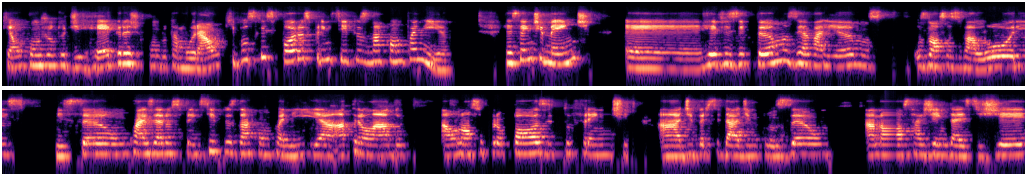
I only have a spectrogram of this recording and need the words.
que é um conjunto de regras de conduta moral que busca expor os princípios da companhia. Recentemente, é, revisitamos e avaliamos os nossos valores, missão, quais eram os princípios da companhia, atrelado ao nosso propósito frente à diversidade e inclusão, a nossa agenda SG,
